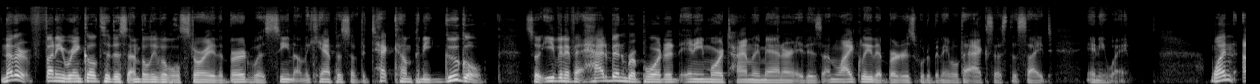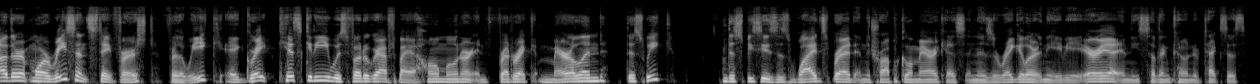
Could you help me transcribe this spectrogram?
Another funny wrinkle to this unbelievable story the bird was seen on the campus of the tech company Google. So even if it had been reported in a more timely manner, it is unlikely that birders would have been able to access the site anyway. One other more recent state first for the week a great kiskadee was photographed by a homeowner in Frederick, Maryland this week. This species is widespread in the tropical Americas and is irregular in the ABA area in the southern cone of Texas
